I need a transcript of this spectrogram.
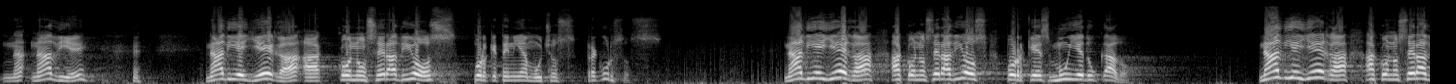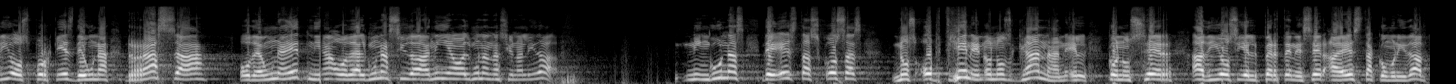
nadie, Nadie llega a conocer a Dios porque tenía muchos recursos. Nadie llega a conocer a Dios porque es muy educado. Nadie llega a conocer a Dios porque es de una raza o de una etnia o de alguna ciudadanía o alguna nacionalidad. Ninguna de estas cosas nos obtienen o nos ganan el conocer a Dios y el pertenecer a esta comunidad,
